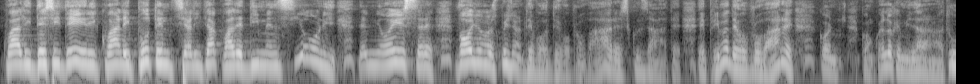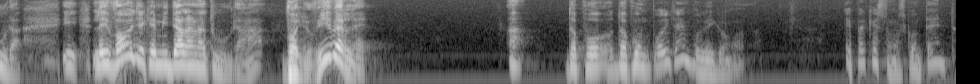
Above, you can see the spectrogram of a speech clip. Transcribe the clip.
quali, desideri, quali potenzialità, quali dimensioni del mio essere vogliono esprimere. Devo, devo, provare, scusate, e prima devo provare con, con quello che mi dà la natura. I, le voglie che mi dà la natura, voglio viverle. Ah, dopo, dopo un po' di tempo dico, e perché sono scontento?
